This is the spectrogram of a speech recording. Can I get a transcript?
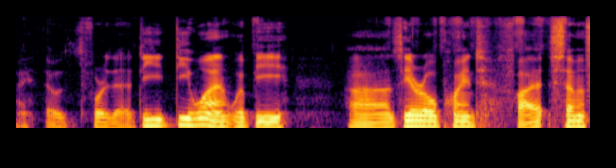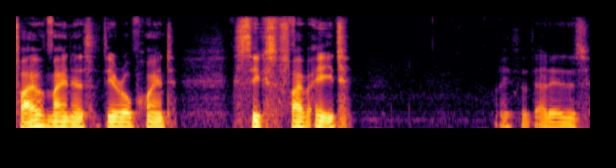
Right so for the d d1 will be uh, 0 0.575 minus 0 0.658 right so that is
